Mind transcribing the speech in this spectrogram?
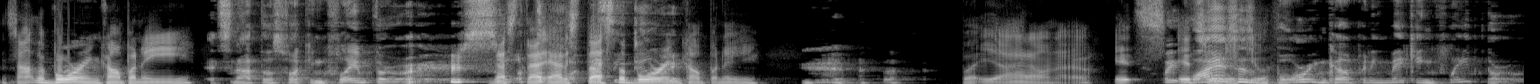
It's not the boring company. It's not those fucking flamethrowers. That's that. the That's, that's the boring doing? company. But yeah, I don't know. It's Wait, it's why is this boring company making flamethrowers?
